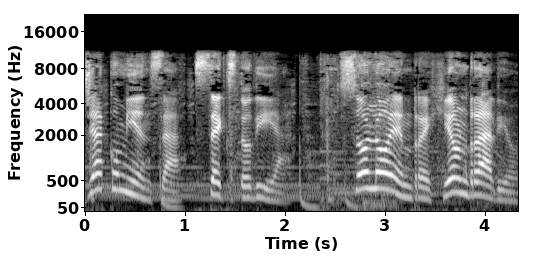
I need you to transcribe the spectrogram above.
Ya comienza sexto día, solo en región radio.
